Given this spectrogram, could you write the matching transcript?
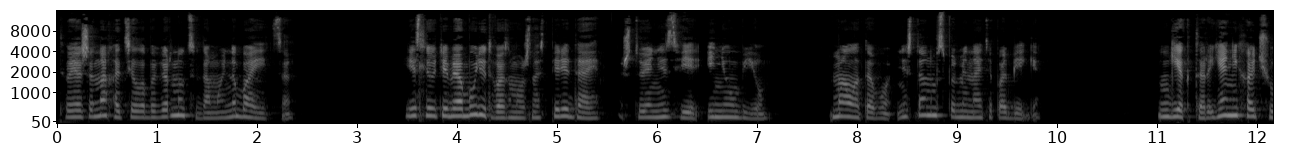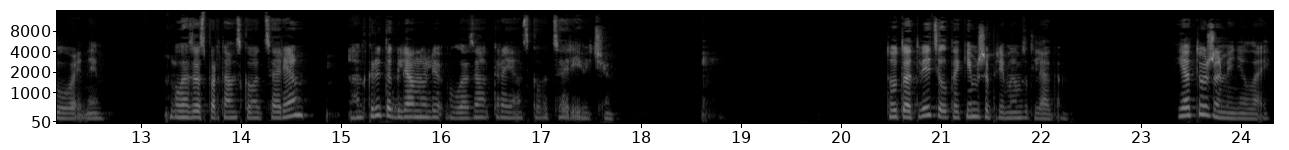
Твоя жена хотела бы вернуться домой, но боится. Если у тебя будет возможность, передай, что я не зверь и не убью. Мало того, не стану вспоминать о побеге. Гектор, я не хочу войны. Глаза спартанского царя открыто глянули в глаза троянского царевича. Тот ответил таким же прямым взглядом. Я тоже Менелай.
